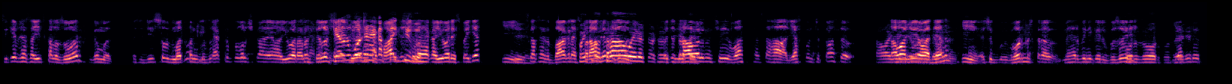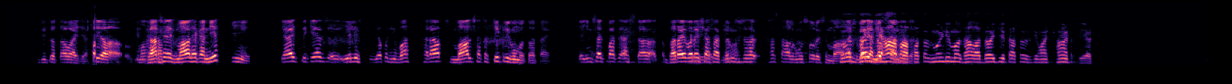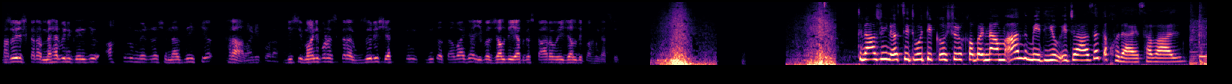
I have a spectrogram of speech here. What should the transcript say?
سکیب سے یت زور گمر پکسہ حال یہ دنٹا مہربانی کرزہ گھر مال ہی نت کھی تھی یپر یہ وات خراب مال ٹکری گوتان برائے واقع خستہ حال خراب ڈی سی بانڈی پورہ توجہ یہِ گوٚژھ جلدی جلدی پہن گی ناظرین خبر نام اندیو اجازت خدا حوالہٕ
